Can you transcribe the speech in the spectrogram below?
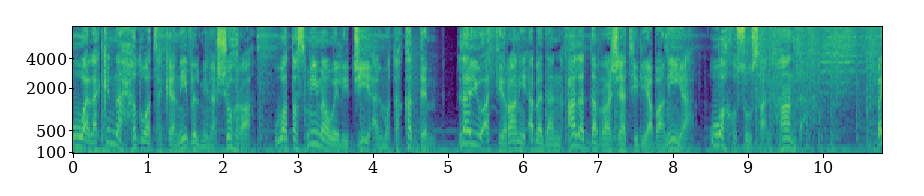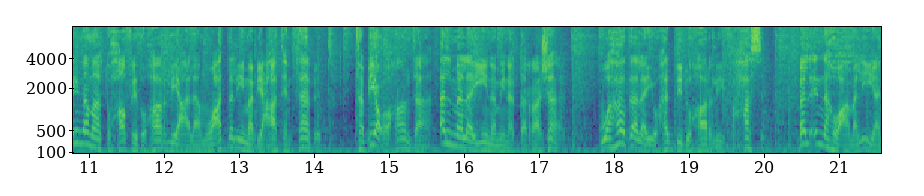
ولكن حظوة كنيفل من الشهرة وتصميم ويلي جي المتقدم لا يؤثران أبداً على الدراجات اليابانية وخصوصاً هاندا. بينما تحافظ هارلي على معدل مبيعات ثابت تبيع هاندا الملايين من الدراجات وهذا لا يهدد هارلي فحسب بل إنه عملياً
